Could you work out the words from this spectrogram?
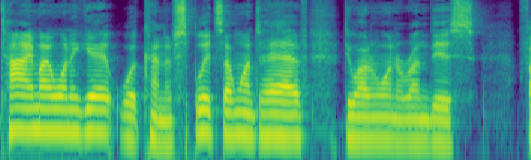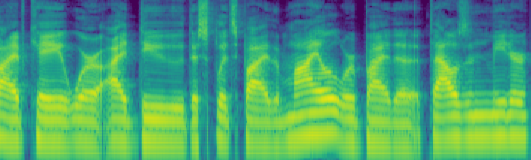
time I want to get, what kind of splits I want to have. Do I want to run this 5K where I do the splits by the mile or by the thousand meter?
